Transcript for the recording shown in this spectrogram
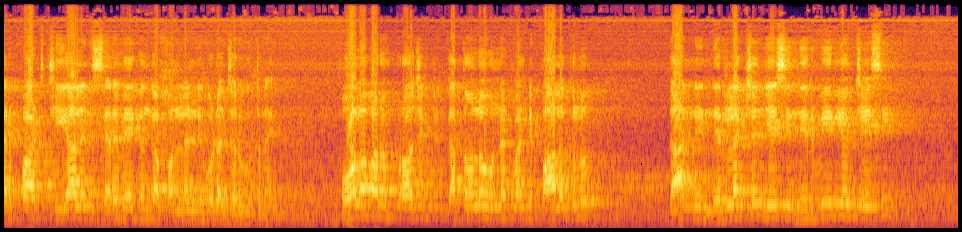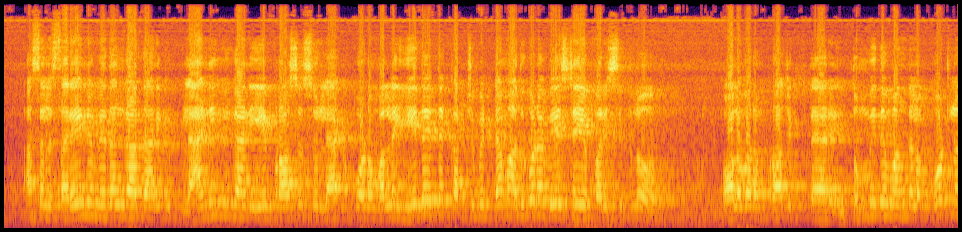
ఏర్పాటు చేయాలని శరవేగంగా పనులన్నీ కూడా జరుగుతున్నాయి. పోలవరం ప్రాజెక్టు గతంలో ఉన్నటువంటి పాలకులు దాన్ని నిర్లక్ష్యం చేసి నిర్వీర్యం చేసి అసలు సరైన విధంగా దానికి ప్లానింగ్ కానీ ఏ ప్రాసెస్ లేకపోవడం వల్ల ఏదైతే ఖర్చు పెట్టామో అది కూడా వేస్ట్ అయ్యే పరిస్థితిలో పోలవరం ప్రాజెక్ట్ తయారైంది. తొమ్మిది వందల కోట్ల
